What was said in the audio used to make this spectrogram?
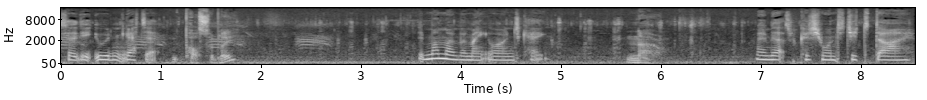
So that you wouldn't get it? possibly. Did Mum ever make you orange cake? No. Maybe that's because she wanted you to die.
